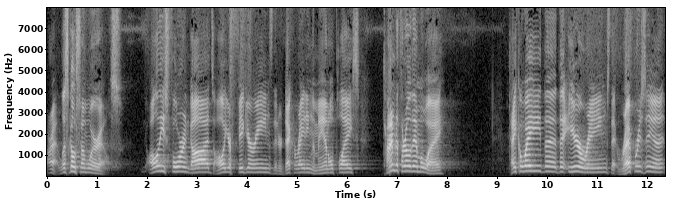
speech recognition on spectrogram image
All right, let's go somewhere else. All these foreign gods, all your figurines that are decorating the mantle place, time to throw them away. Take away the, the earrings that represent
